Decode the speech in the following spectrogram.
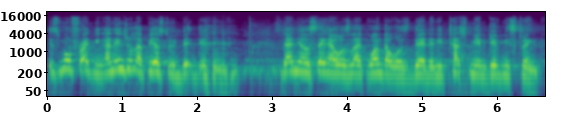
It's more frightening. An angel appears to Da- Daniel saying, I was like one that was dead, and he touched me and gave me strength.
